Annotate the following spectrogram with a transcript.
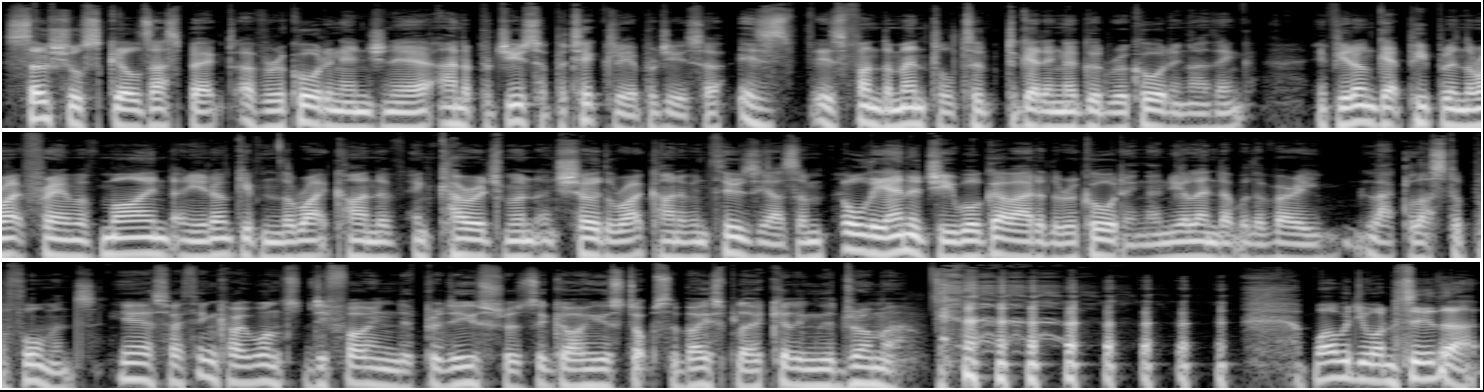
social skills aspect of a recording engineer and a producer, particularly a producer, is is fundamental to, to getting a good recording. I think if you don't get people in the right frame of mind and you don't give them the right kind of encouragement and show the right kind of enthusiasm, all the energy will go out of the recording, and you'll end up with a very lackluster performance. Yes, I think I once defined a producer as the guy who stops the bass player killing the drummer. why would you want to do that?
